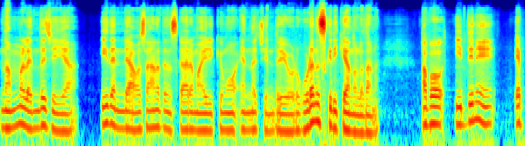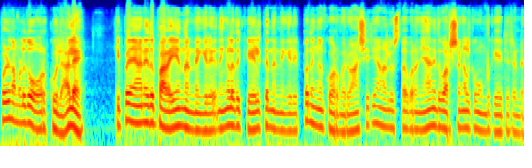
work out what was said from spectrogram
നമ്മൾ എന്ത് ചെയ്യുക? ഇതെന്റെ അവസാനത്തെ നിസ്കാരമായിരിക്കുമോ എന്ന ചിന്തയോടുകൂടെ നിസ്കരിക്കുക എന്നുള്ളതാണ്. അപ്പോൾ ഇതിന് എപ്പോഴും നമ്മളിത് ഓർക്കില്ല അല്ലേ? ഇപ്പോൾ ഞാനിത് പറയുന്നുണ്ടെങ്കിൽ നിങ്ങളിത് കേൾക്കുന്നുണ്ടെങ്കിൽ ഇപ്പോൾ നിങ്ങൾക്ക് ഓർമ്മ വരും ആ ശരിയാണല്ലോ ഉസ്താദ് പറഞ്ഞു ഞാനിത് വർഷങ്ങൾക്ക് മുമ്പ് കേട്ടിട്ടുണ്ട്.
